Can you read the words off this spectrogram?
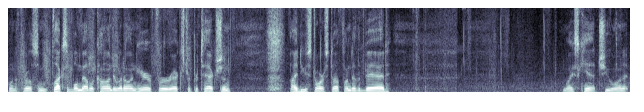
Want to throw some flexible metal conduit on here for extra protection. I do store stuff under the bed. Mice can't chew on it.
